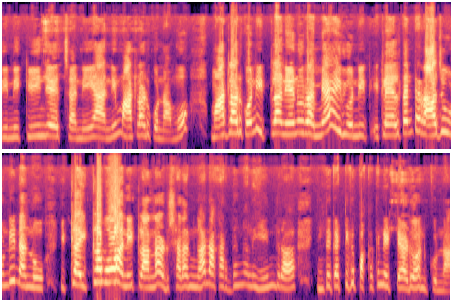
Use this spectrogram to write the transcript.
దీన్ని క్లీన్ చేయొచ్చు అని అని మాట్లాడుకున్నాము. మాట్లాడుకొని ఇట్లా నేను రమ్య ఇది ఇట్లా వెళ్తుంటే రాజు ఉండి నన్ను ఇట్లా ఇట్లా పో అని ఇట్లా అన్నాడు. సడన్గా నాకు అర్థం కాలే ఏంద్రా? ఇంత గట్టిగా పక్కకి నెట్టాడు అనుకున్నా.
